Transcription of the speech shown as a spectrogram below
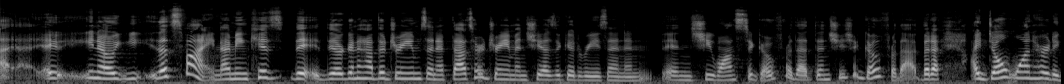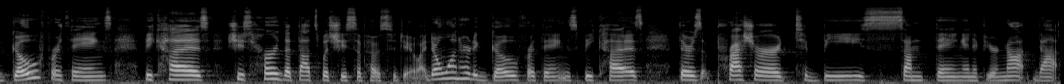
I, you know, that's fine. I mean, kids, they, they're to have their dreams. And if that's her dream and she has a good reason and, and she wants to go for that, then she should go for that. But I, I don't want her to go for things because she's heard that that's what she's supposed to do. I don't want her to go for things because there's pressure to be something. And if you're not that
